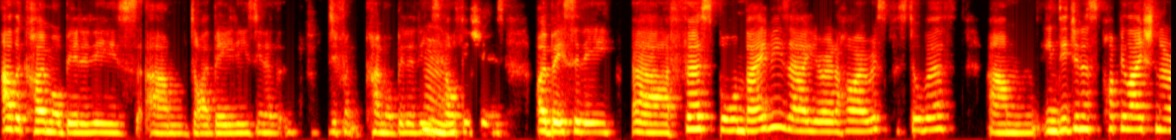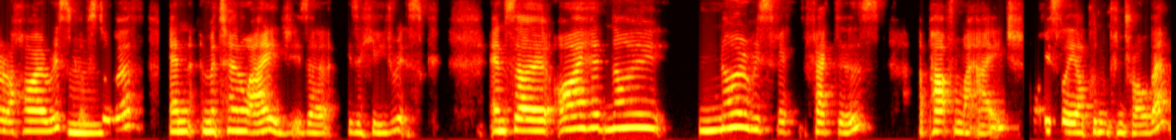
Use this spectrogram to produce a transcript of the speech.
other comorbidities, um, diabetes, you know, different comorbidities, mm. health issues, obesity. Uh, firstborn babies are you're at a higher risk for stillbirth. Um, indigenous population are at a higher risk mm. of hmm. stillbirth, and maternal age is a is a huge risk. And so I had no no risk factors apart from my age. Obviously, I couldn't control that,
